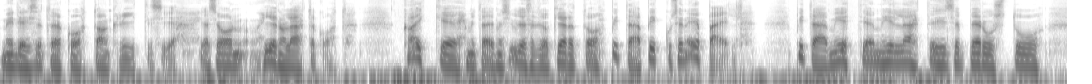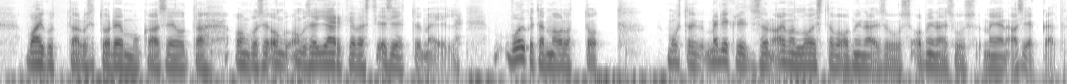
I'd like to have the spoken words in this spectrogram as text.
mediasisältöjä kohtaan kriittisiä, ja se on hieno lähtökohta. Kaikkea, mitä esimerkiksi Yleisradio kertoo, pitää pikkusen epäillä. Pitää miettiä, mihin lähteisiin se perustuu, vaikuttaako se todenmukaiselta, onko se, onko, onko se järkevästi esitetty meille. Voiko tämä olla totta? Minusta mediakriittisyys on aivan loistava ominaisuus, ominaisuus meidän asiakkailta.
